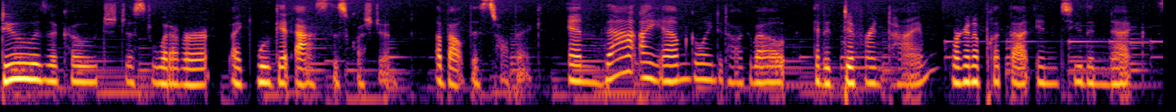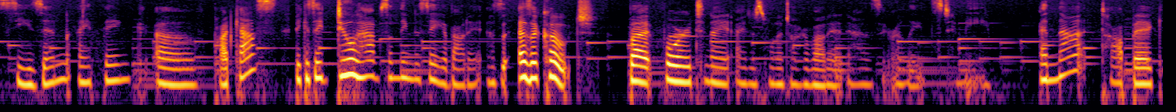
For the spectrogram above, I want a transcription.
do as a coach, just whatever, I will get asked this question about this topic. And that I am going to talk about at a different time. We're going to put that into the next season, I think, of podcasts because I do have something to say about it as a, as a coach. But for tonight, I just want to talk about it as it relates to me. And that topic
